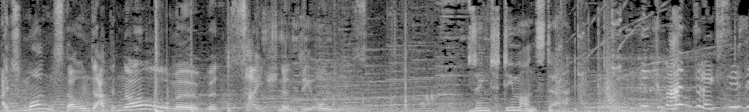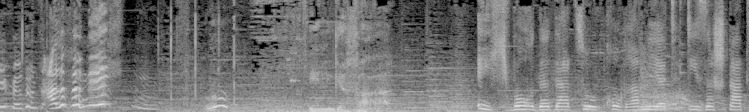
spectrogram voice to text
Als Monster und Abnorme bezeichnen sie uns. sind die Monster. Die Quantrix, sie, sie wird uns alle vernichten! In Gefahr. Ich wurde dazu programmiert, diese Stadt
